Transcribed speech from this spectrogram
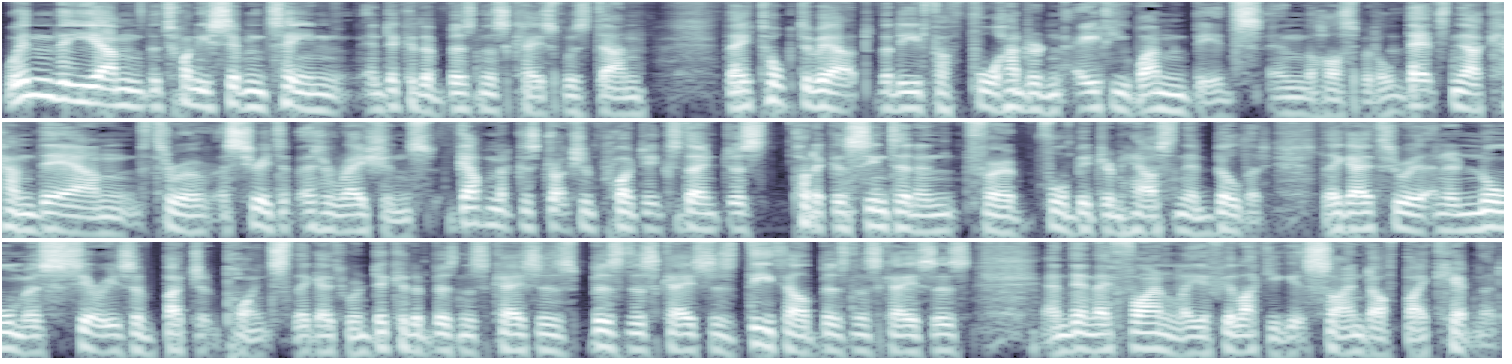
When the um, the 2017 indicative business case was done, they talked about the need for 481 beds in the hospital. That's now come down through a, a series of iterations. Government construction projects don't just put a consent in for a four bedroom house and then build it. They go through an enormous series of budget points. They go through indicative business cases, business cases, detailed business cases, and then they finally, if you're lucky, get signed off by cabinet.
